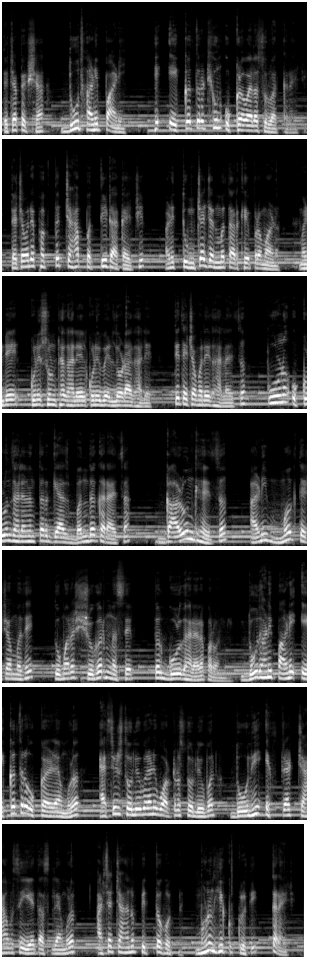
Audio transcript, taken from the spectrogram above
त्याच्यापेक्षा दूध आणि पाणी हे एकत्र ठेवून उकळवायला सुरुवात करायची. त्याच्यामध्ये फक्त चहापत्ती टाकायची आणि तुमच्या जन्मतारखेप्रमाणे म्हणजे कुणी सुंठ घालेल कुणी वेलदोडा घालेल ते त्याच्यामध्ये घालायचं. पूर्ण उकळून झाल्यानंतर गॅस बंद करायचा गाळून घ्यायचं आणि मग त्याच्यामध्ये तुम्हाला शुगर नसेल तर गूळ घालायला परवानगी. दूध आणि पाणी एकत्र उकळल्यामुळं ऍसिड सोल्युबल आणि वॉटर सोल्युबल दोन्ही एक्स्ट्रॅक्ट चहामध्ये येत असल्यामुळं अशा चहानं पित्त होत नाही. म्हणून ही कृती करायची.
